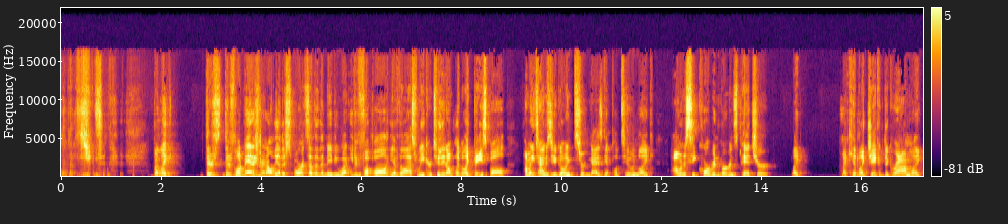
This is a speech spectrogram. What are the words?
but like there's there's load management in all the other sports other than maybe what even football you have the last week or two they don't play but like baseball how many times do you go and certain guys get platoon like i want to see corbin burnes pitch or like my kid like jacob deGrom like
